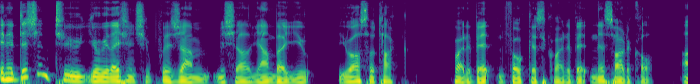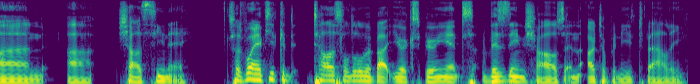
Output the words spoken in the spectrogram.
in addition to your relationship with Jean Michel Yamba, you you also talk quite a bit and focus quite a bit in this article on uh, Charles Siné. So I was wondering if you could tell us a little bit about your experience visiting Charles in the Artibonite Valley.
